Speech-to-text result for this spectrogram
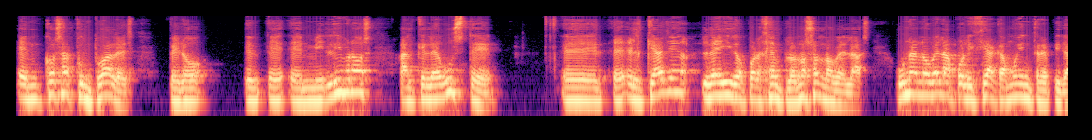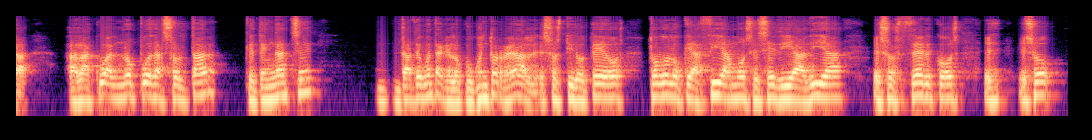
en cosas puntuales, pero en, mis libros, al que le guste, eh, el que haya leído, por ejemplo, no son novelas, una novela policíaca muy intrépida, a la cual no puedas soltar, que te enganche, date cuenta que lo que cuento es real, esos tiroteos, todo lo que hacíamos ese día a día, esos cercos, eh, eso,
